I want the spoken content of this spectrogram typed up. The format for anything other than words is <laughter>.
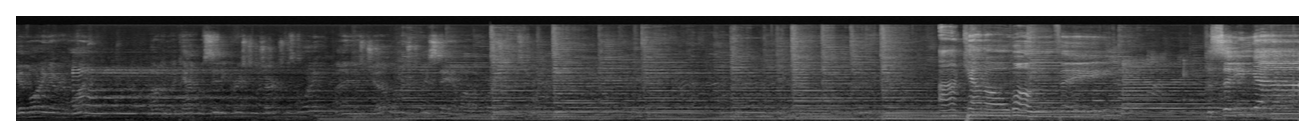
Good morning, everyone. Welcome to Capital City Christian Church this morning. My name is Joe. Why don't you please stand while I worship? this morning. I count on one thing, the same God.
